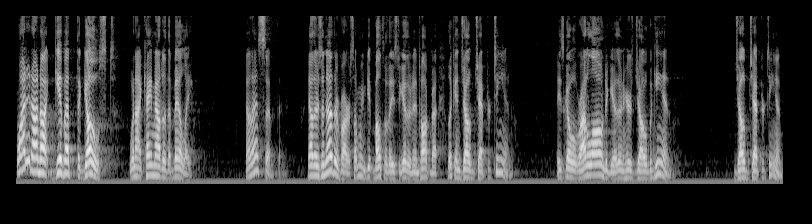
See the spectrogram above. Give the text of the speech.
Why did I not give up the ghost when I came out of the belly? Now that's something. Now there's another verse. I'm going to get both of these together and then talk about. It. Look in Job chapter 10. These go right along together, and here's Job again. Job chapter 10.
